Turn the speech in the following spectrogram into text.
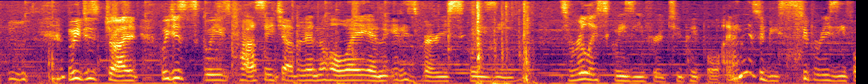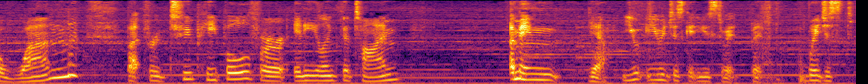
we just tried. We just squeezed past each other in the hallway, and it is very squeezy. It's really squeezy for two people. I think this would be super easy for one, but for two people for any length of time, I mean, yeah, you you would just get used to it. But we're just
